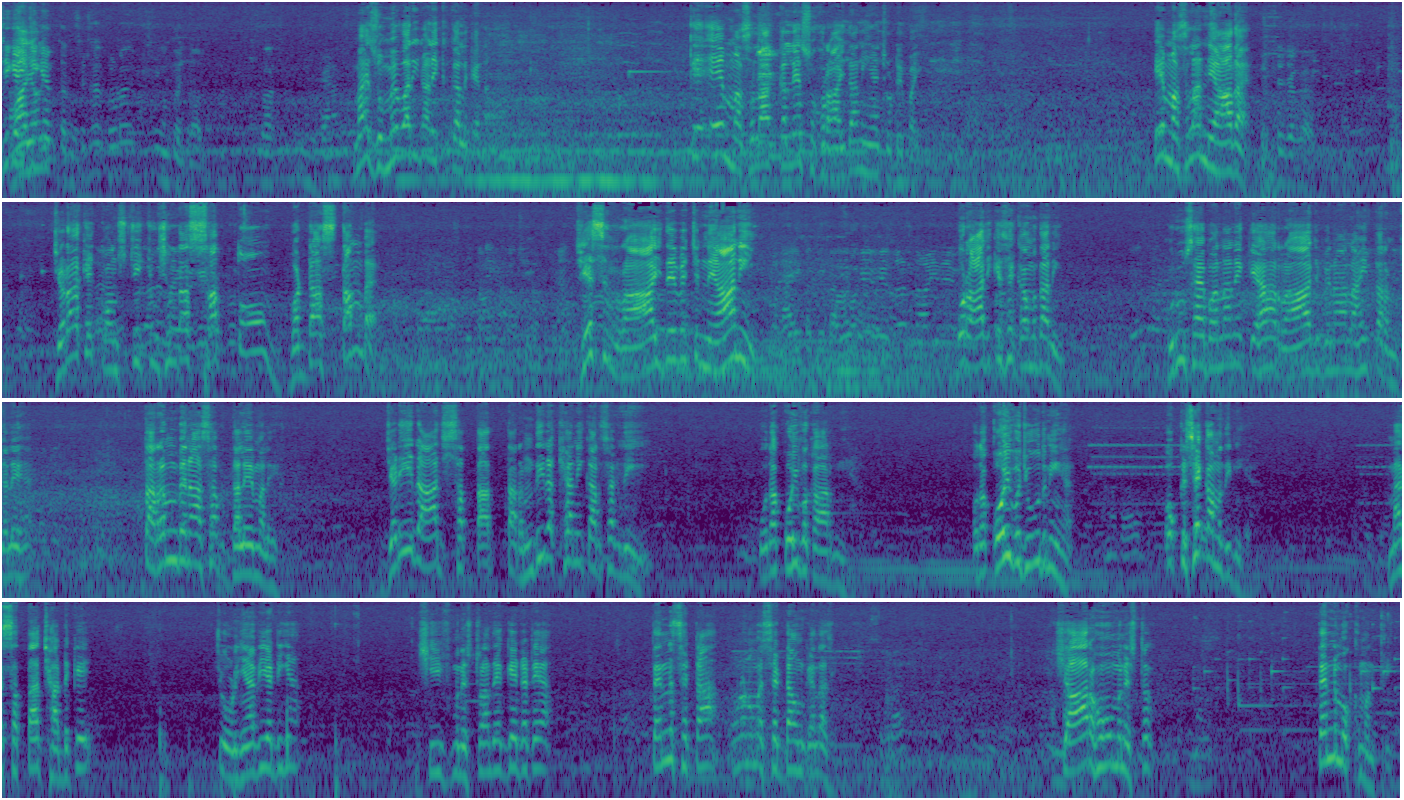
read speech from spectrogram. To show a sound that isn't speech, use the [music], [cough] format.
ਠੀਕ ਹੈ ਠੀਕ ਹੈ ਮੈਂ ਜ਼ਿੰਮੇਵਾਰੀ ਨਾਲ ਇੱਕ ਗੱਲ ਕਹਿਣਾ ਕਿ ਇਹ ਮਸਲਾ ਇਕੱਲੇ ਸੁਖਰਾਜ ਦਾ ਨਹੀਂ ਹੈ ਛੋਟੇ ਭਾਈ। ਇਹ ਮਸਲਾ ਨਿਆਂ ਦਾ ਹੈ। ਜਿਹੜਾ ਕਿ ਕਨਸਟੀਟਿਊਸ਼ਨ ਦਾ ਸਭ ਤੋਂ ਵੱਡਾ ਸਤੰਭ ਹੈ। ਜਿਸ ਰਾਜ ਦੇ ਵਿੱਚ ਨਿਆਂ ਨਹੀਂ ਉਹ ਰਾਜ ਕਿਸੇ ਕੰਮ ਦਾ ਨਹੀਂ। ਗੁਰੂ ਸਾਹਿਬਾਨਾਂ ਨੇ ਕਿਹਾ ਰਾਜ ਬਿਨਾ ਨਹੀਂ ਧਰਮ ਚਲੇ ਹੈ। ਧਰਮ ਬਿਨਾ ਸਭ ਦਲੇ ਮਲੇ। ਜਿਹੜੀ ਰਾਜ ਸੱਤਾ ਧਰਮ ਦੀ ਰੱਖਿਆ ਨਹੀਂ ਕਰ ਸਕਦੀ, ਉਹਦਾ ਕੋਈ ਵਕਾਰ ਨਹੀਂ ਹੈ। ਉਹਦਾ ਕੋਈ ਵਜੂਦ ਨਹੀਂ ਹੈ। ਉਹ ਕਿਸੇ ਕੰਮ ਦੀ ਨਹੀਂ ਹੈ। ਮੈਂ ਸੱਤਾ ਛੱਡ ਕੇ ਝੋਲੀਆਂ ਵੀ ਅੱਡੀਆਂ, ਚੀਫ ਮਿਨਿਸਟਰਾਂ ਦੇ ਅੱਗੇ ਡਟਿਆ। ਤਿੰਨ ਸਿੱਟਾਂ ਉਹਨਾਂ ਨੂੰ ਮੈਂ ਸਿੱਟ ਡਾਊਨ ਕਹਿੰਦਾ ਸੀ। ਚਾਰ ਹੋਮ ਮਿਨਿਸਟਰ, ਤਿੰਨ ਮੁੱਖ ਮੰਤਰੀ।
